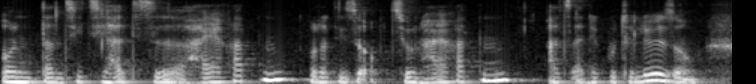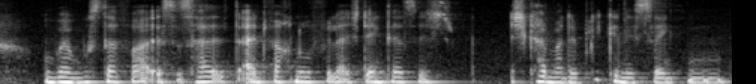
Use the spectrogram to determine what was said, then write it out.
Und dann sieht sie halt diese heiraten oder diese Option heiraten als eine gute Lösung. Und bei Mustafa ist es halt einfach nur, vielleicht denkt er sich, ich kann meine Blicke nicht senken.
